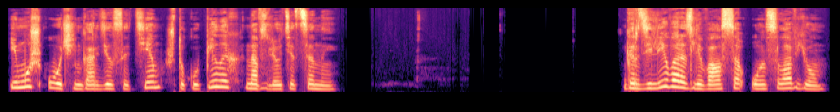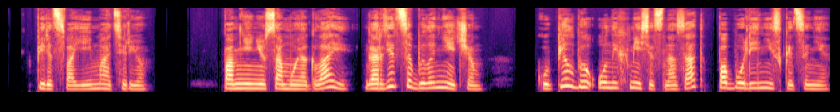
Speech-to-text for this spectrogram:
и муж очень гордился тем, что купил их на взлете цены. Горделиво разливался он соловьем перед своей матерью. По мнению самой Аглаи, гордиться было нечем, Купил бы он их месяц назад по более низкой цене.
